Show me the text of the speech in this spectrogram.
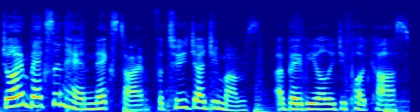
Join Bex and Hen next time for Two Judgy Mums, a babyology podcast.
